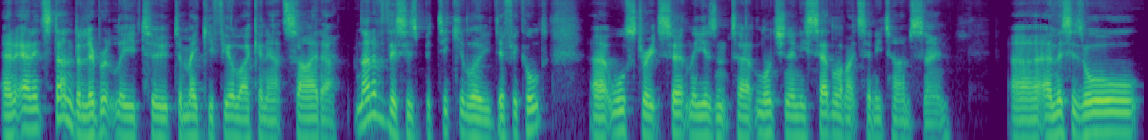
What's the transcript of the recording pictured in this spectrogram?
and and it's done deliberately to to make you feel like an outsider. None of this is particularly difficult. Uh, Wall Street certainly isn't uh, launching any satellites anytime soon, uh, and this is all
